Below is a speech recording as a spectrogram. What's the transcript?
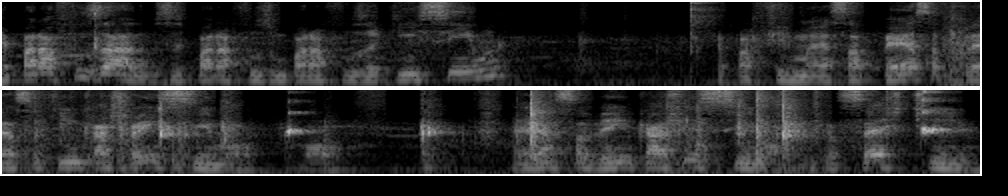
é parafusado. Você parafusa um parafuso aqui em cima, que é para firmar essa peça, para essa aqui encaixar em cima, ó. ó. Essa vem encaixa em cima, ó. fica certinho.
